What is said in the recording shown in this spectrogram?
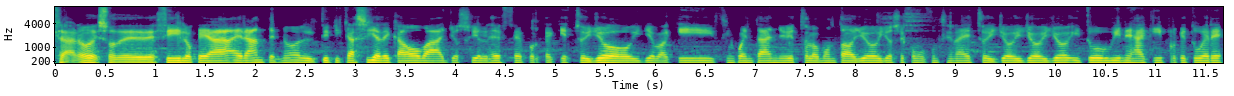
Claro, eso de decir lo que era antes, ¿no? El típica silla de caoba, yo soy el jefe porque aquí estoy yo y llevo aquí 50 años y esto lo he montado yo y yo sé cómo funciona esto y yo y yo y yo y tú vienes aquí porque tú eres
